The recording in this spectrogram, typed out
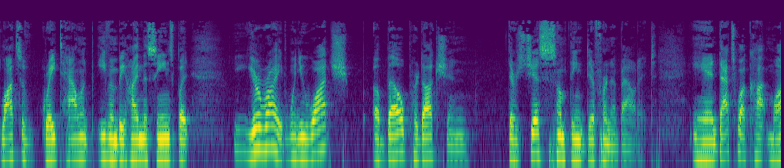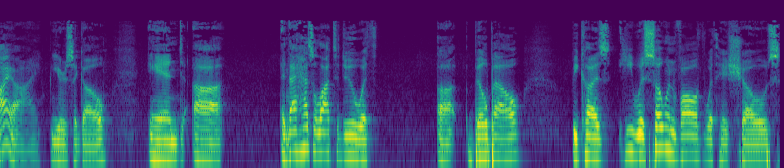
lots of great talent even behind the scenes. But you're right. When you watch a Bell production, there's just something different about it, and that's what caught my eye years ago. And uh, and that has a lot to do with uh, Bill Bell because he was so involved with his shows,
